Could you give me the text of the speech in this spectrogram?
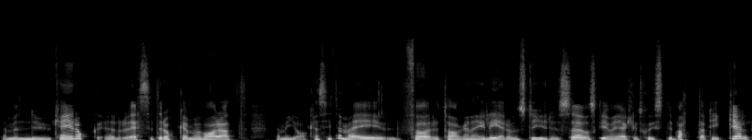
Ja, men nu kan ju rock, esset rockar med vara att ja, men jag kan sitta med i Företagarna i Lerums styrelse och skriva en jäkligt schysst debattartikel.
